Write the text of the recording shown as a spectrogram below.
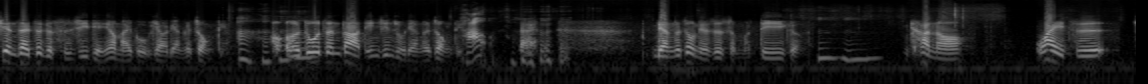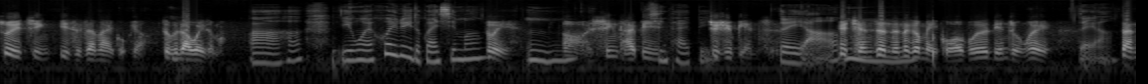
现在这个时机点要买股票，两个重点。啊，好，耳朵睁大，听清楚两个重点。好，来，两个重点是什么？第一个，你看哦，外资最近一直在卖股票，知不知道为什么？啊哈，因为汇率的关系吗？对嗯，啊、新台币新台币继，续贬值。对呀，因为前阵子那嗯个美国不是联准会，对呀，但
